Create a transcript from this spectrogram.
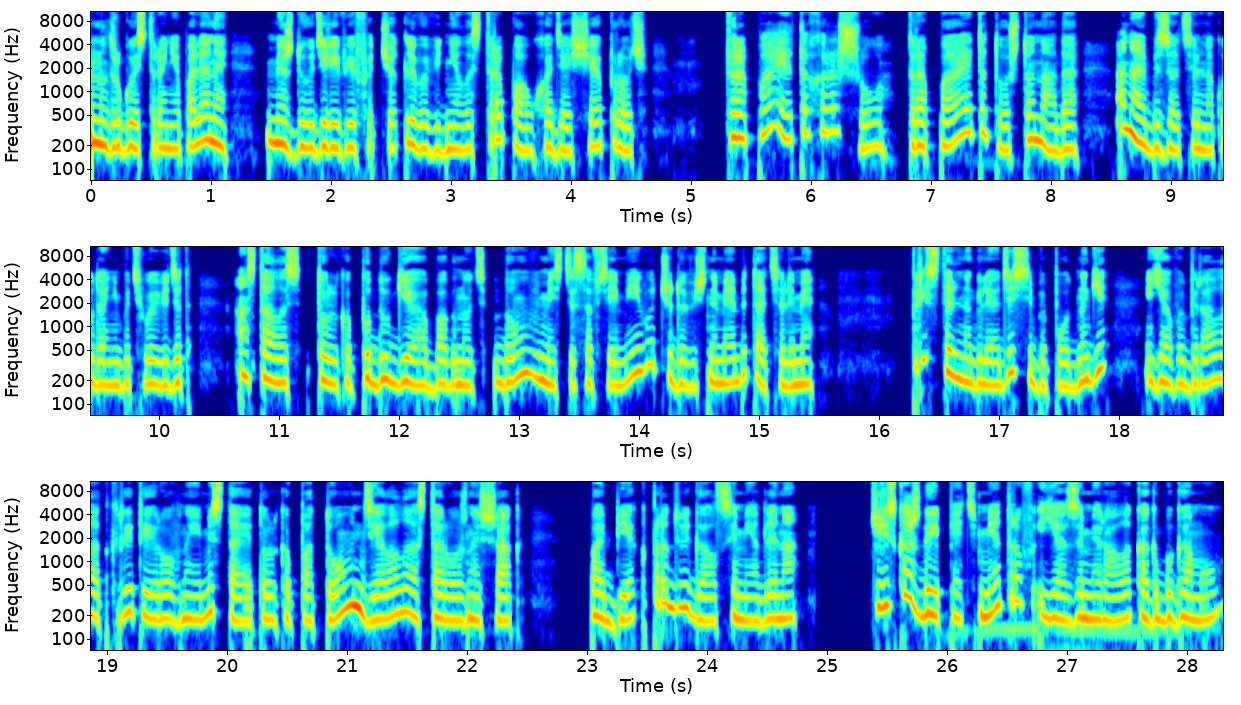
на другой стороне поляны между деревьев отчетливо виднелась тропа, уходящая прочь. Тропа — это хорошо. Тропа — это то, что надо. Она обязательно куда-нибудь выведет. Осталось только по дуге обогнуть дом вместе со всеми его чудовищными обитателями. Пристально глядя себе под ноги, я выбирала открытые ровные места и только потом делала осторожный шаг. Побег продвигался медленно. Через каждые пять метров я замирала, как богомол,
